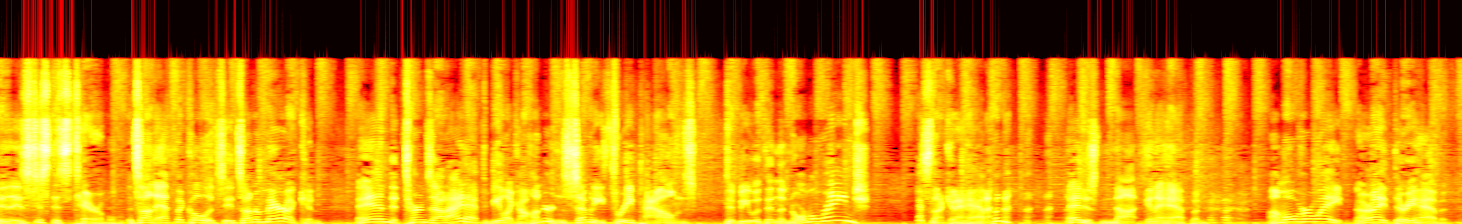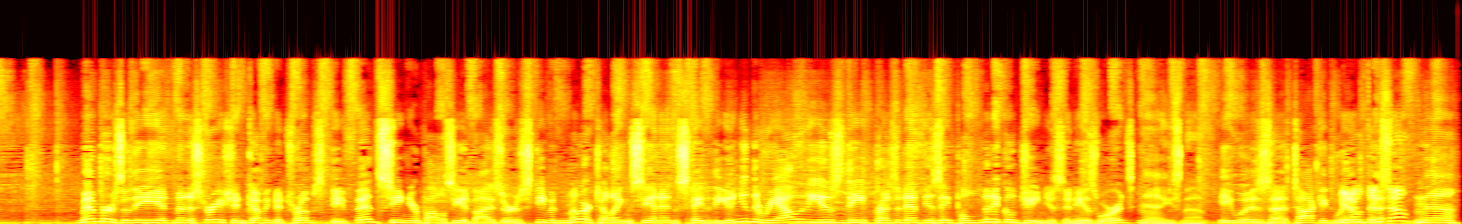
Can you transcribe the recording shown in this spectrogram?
is is just, it's terrible. It's unethical. It's, it's un-American. And it turns out I'd have to be like 173 pounds to be within the normal range. That's not going to happen. that is not going to happen. I'm overweight. All right, there you have it. Members of the administration coming to Trump's defense, senior policy advisor Stephen Miller telling CNN's State of the Union the reality is the president is a political genius, in his words. No, he's not. He was uh, talking with. you don't think uh, so? No.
